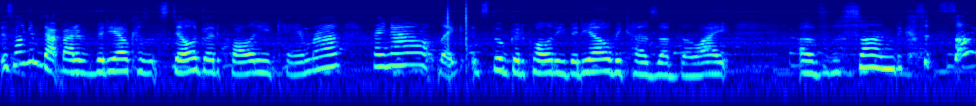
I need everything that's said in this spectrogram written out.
it's not going to be that bad of a video because it's still a good quality camera right now. Like, it's still good quality video because of the light of the sun, because it's sunny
